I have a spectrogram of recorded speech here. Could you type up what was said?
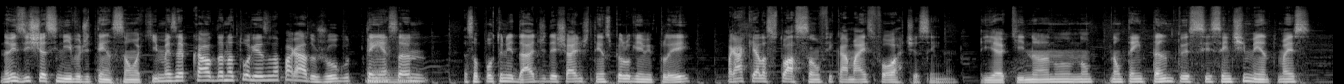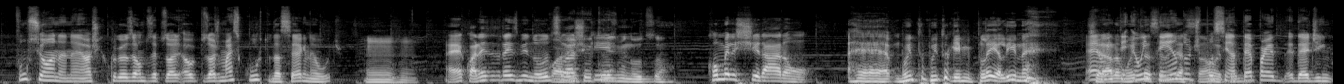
Não existe esse nível de tensão aqui, mas é por causa da natureza da parada. O jogo tem essa, essa oportunidade de deixar a gente tenso pelo gameplay pra aquela situação ficar mais forte, assim, né? E aqui não, não, não, não tem tanto esse sentimento, mas funciona, né? Eu acho que o Curioso é um dos episódios, é o episódio mais curto da série, né? O último. Uhum. É, 43 minutos, eu acho 43 que. minutos, ó. Como eles tiraram é, muito, muito gameplay ali, né? É, eu, Tiraram ente- eu de entendo, tipo assim, até pra ideia de,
